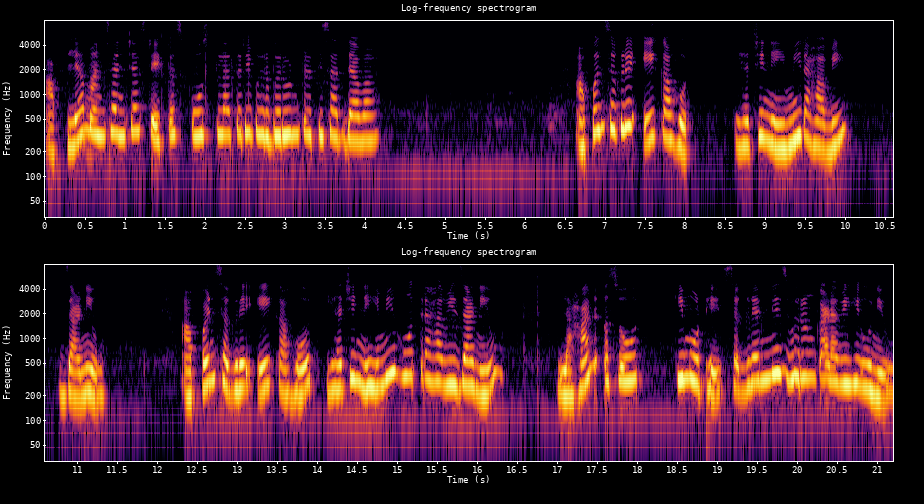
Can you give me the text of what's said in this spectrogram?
आपल्या माणसांच्या स्टेटस पोस्टला तरी भरभरून प्रतिसाद द्यावा. आपण सगळे एक आहोत ह्याची नेहमी राहावी जाणीव. आपण सगळे एक आहोत ह्याची नेहमी होत राहावी जाणीव. लहान असोत की मोठे सगळ्यांनीच भरून काढावी ही उणीव.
